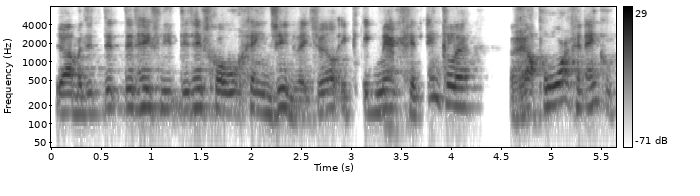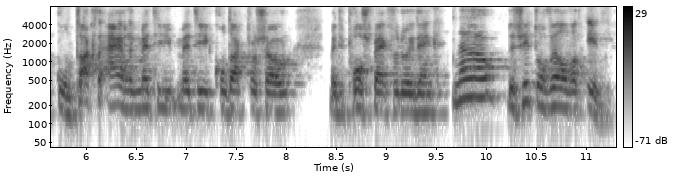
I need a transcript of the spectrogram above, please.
Ja, maar dit, dit, dit, heeft, niet, dit heeft gewoon geen zin, weet je wel. Ik, ik merk geen enkele rapport, geen enkel contact eigenlijk met die, met die contactpersoon, met die prospect, waardoor ik denk, nou, er zit toch wel wat in.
